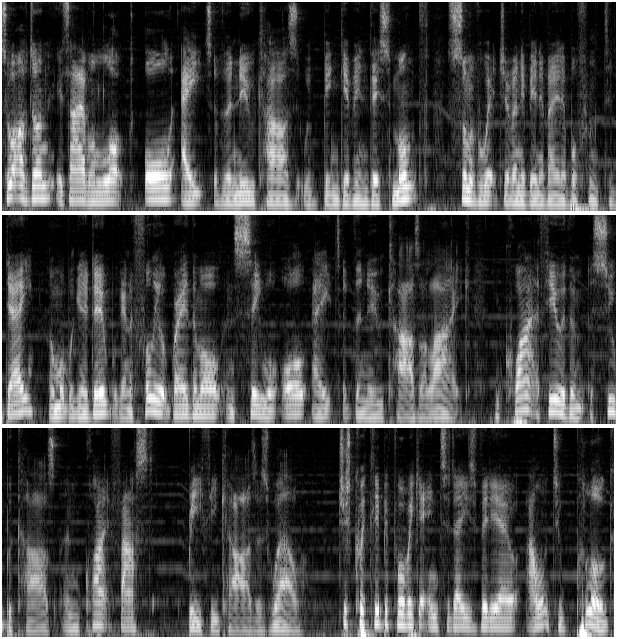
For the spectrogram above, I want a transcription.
so what I've done is I have unlocked all 8 of the new cars that we've been given this month, some of which have only been available from today. And what we're going to do, we're going to fully upgrade them all and see what all 8 of the new cars are like. And quite a few of them are supercars and quite fast, beefy cars as well. Just quickly before we get into today's video, I want to plug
